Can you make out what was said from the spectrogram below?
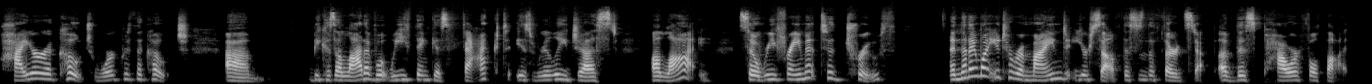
hire a coach, work with a coach. Um, because a lot of what we think is fact is really just a lie. So reframe it to truth and then I want you to remind yourself this is the third step of this powerful thought.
